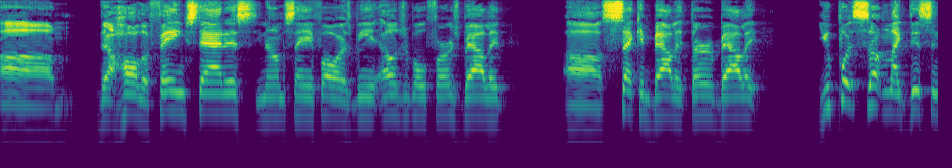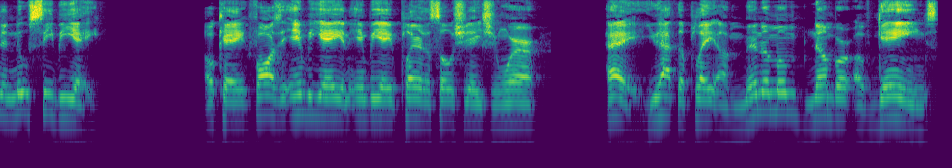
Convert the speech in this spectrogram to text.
Um, their Hall of Fame status, you know what I'm saying, as far as being eligible, first ballot, uh, second ballot, third ballot. You put something like this in the new CBA. Okay, as far as the NBA and NBA Players Association, where hey, you have to play a minimum number of games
